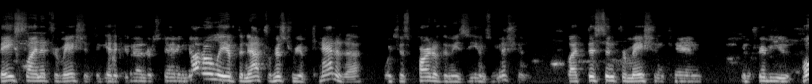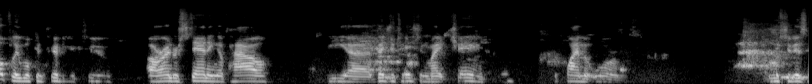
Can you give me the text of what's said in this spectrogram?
baseline information to get a good understanding not only of the natural history of Canada, which is part of the museum's mission, but this information can contribute, hopefully will contribute to our understanding of how the uh, vegetation might change the climate warms, which it is,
